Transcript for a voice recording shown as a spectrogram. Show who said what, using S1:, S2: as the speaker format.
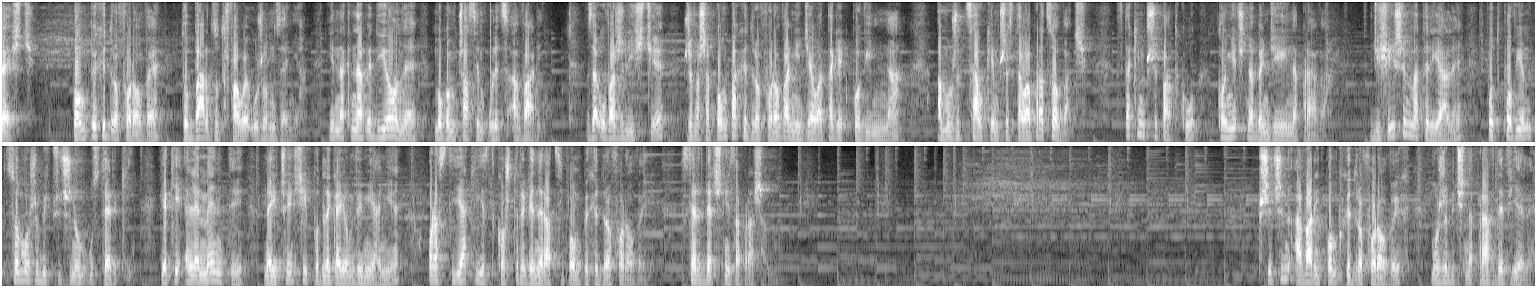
S1: Cześć! Pompy hydroforowe to bardzo trwałe urządzenia, jednak nawet i one mogą czasem ulec awarii. Zauważyliście, że wasza pompa hydroforowa nie działa tak jak powinna, a może całkiem przestała pracować. W takim przypadku konieczna będzie jej naprawa. W dzisiejszym materiale podpowiem, co może być przyczyną usterki, jakie elementy najczęściej podlegają wymianie oraz jaki jest koszt regeneracji pompy hydroforowej. Serdecznie zapraszam. Przyczyn awarii pomp hydroforowych może być naprawdę wiele.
